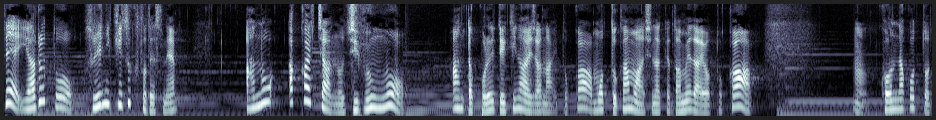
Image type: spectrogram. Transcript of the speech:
で、やると、それに気づくとですね、あの赤ちゃんの自分を、あんたこれできないじゃないとか、もっと我慢しなきゃダメだよとか、うん、こんなこと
